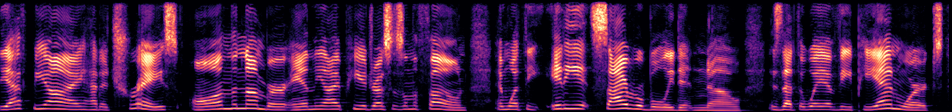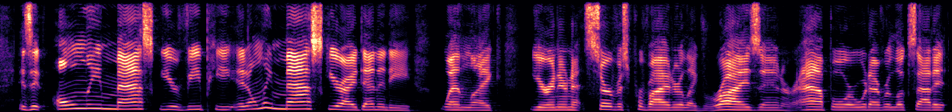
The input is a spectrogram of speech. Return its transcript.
the FBI had a trace on the number and the IP addresses on the phone. And what the idiot cyberbully didn't know is that the way a VPN works is it only masks your VP, it only masks your identity when like your internet service provider like Verizon or Apple or whatever looks at it.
